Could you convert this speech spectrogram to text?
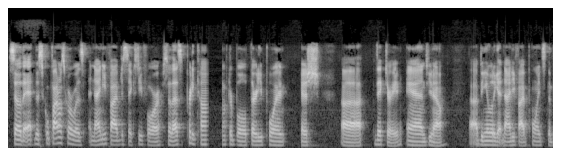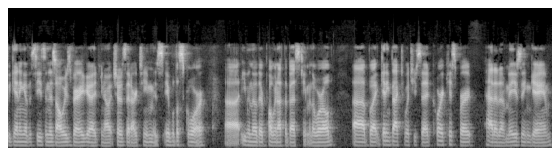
So the the sc- final score was 95 to 64. So that's a pretty comfortable 30 point ish uh, victory. And you know, uh, being able to get 95 points in the beginning of the season is always very good. You know, it shows that our team is able to score, uh, even though they're probably not the best team in the world. Uh, but getting back to what you said, Corey Kispert had an amazing game.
